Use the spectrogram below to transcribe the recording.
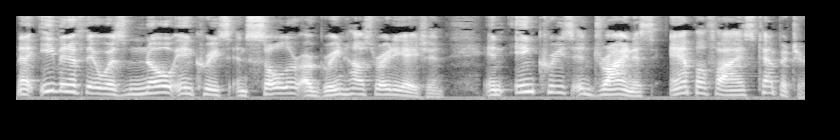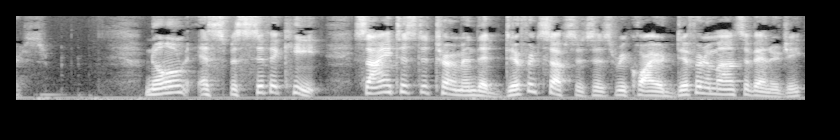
Now, even if there was no increase in solar or greenhouse radiation, an increase in dryness amplifies temperatures. Known as specific heat, scientists determined that different substances require different amounts of energy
